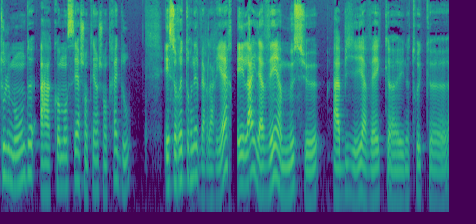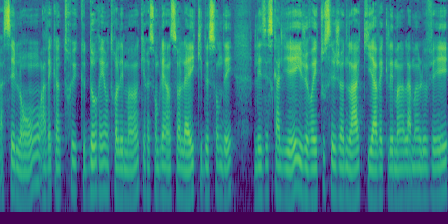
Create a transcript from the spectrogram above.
Tout le monde a commencé à chanter un chant très doux et se retourner vers l'arrière. Et là, il y avait un monsieur habillé avec euh, une truc euh, assez long, avec un truc doré entre les mains qui ressemblait à un soleil qui descendait les escaliers. Et je voyais tous ces jeunes-là qui, avec les mains, la main levée,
